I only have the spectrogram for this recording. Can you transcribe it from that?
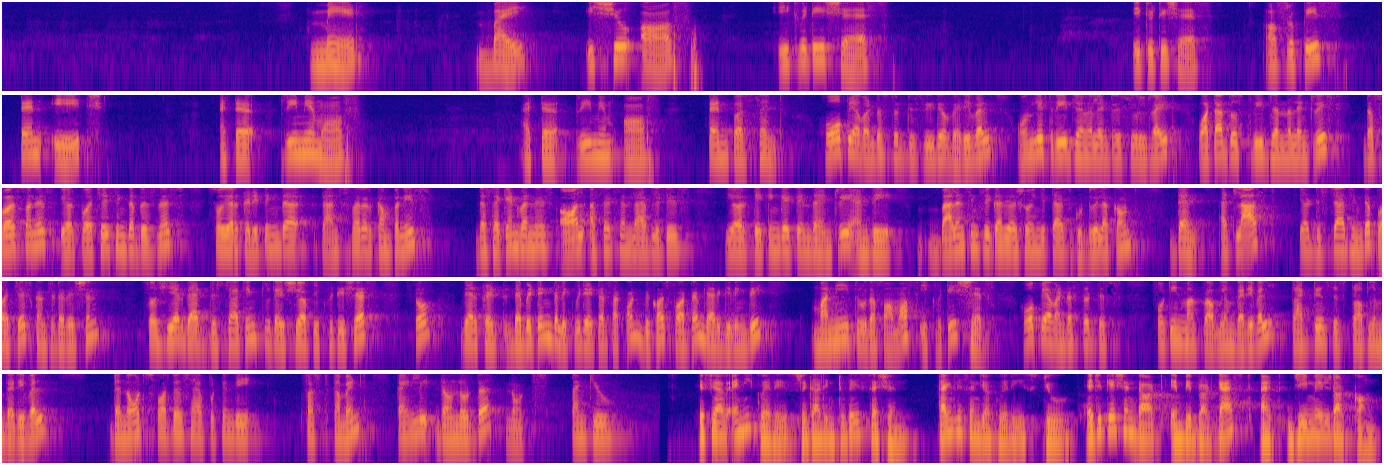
made by issue of equity shares equity shares of rupees 10 each at a premium of at a premium of 10% hope you have understood this video very well only three journal entries you will write what are those three journal entries? The first one is you are purchasing the business. So you are crediting the transferor companies. The second one is all assets and liabilities. You are taking it in the entry and the balancing figure you are showing it as goodwill account. Then at last you are discharging the purchase consideration. So here they are discharging through the issue of equity shares. So we are debiting the liquidators account because for them they are giving the money through the form of equity shares. Hope you have understood this 14 mark problem very well. Practice this problem very well. The notes for this I have put in the first comment. Kindly download the notes. Thank you. If you have any queries regarding today's session, kindly send your queries to education.mbroadcast at gmail.com.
